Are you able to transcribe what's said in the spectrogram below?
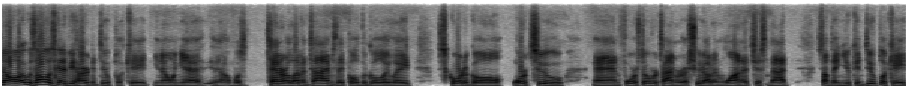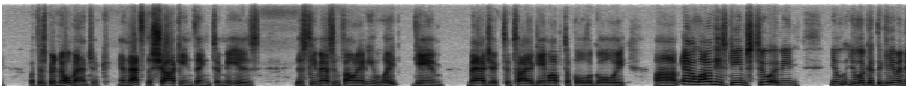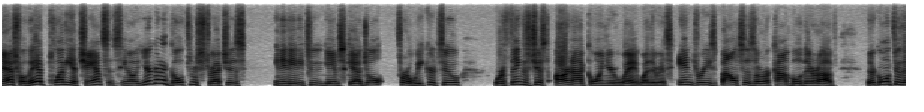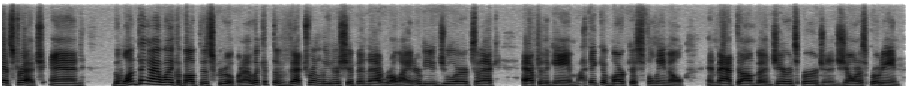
No, it was always going to be hard to duplicate. You know, when you, you know, was 10 or 11 times they pulled the goalie late, scored a goal or two, and forced overtime or a shootout and won. It's just not something you can duplicate. But there's been no magic, and that's the shocking thing to me is this team hasn't found any late game magic to tie a game up to pull the goalie um, and a lot of these games too. I mean, you know, you look at the game in Nashville; they had plenty of chances. You know, you're going to go through stretches in an 82 game schedule for a week or two where things just are not going your way, whether it's injuries, bounces, or a combo thereof. They're going through that stretch. And the one thing I like about this group, when I look at the veteran leadership in that room, I interviewed Joel Eriksson after the game. I think of Marcus Foligno and Matt Dumba and Jared Spurgeon and Jonas Brodin.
